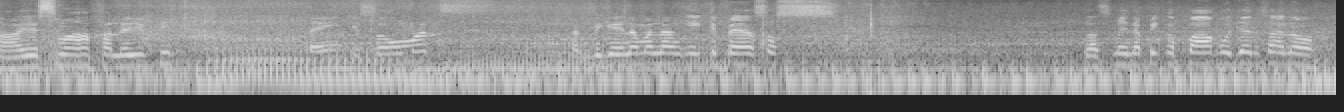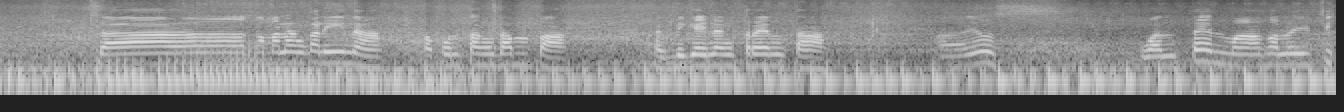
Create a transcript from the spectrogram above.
Oh. Ayos mga kalaypi. Thank you so much. Nagbigay naman ng 80 pesos. Plus may na-pick up pa ako dyan sa ano sa Kamalang kanina papuntang Dampa. Nagbigay ng 30 ayos. 110 mga kanoypi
